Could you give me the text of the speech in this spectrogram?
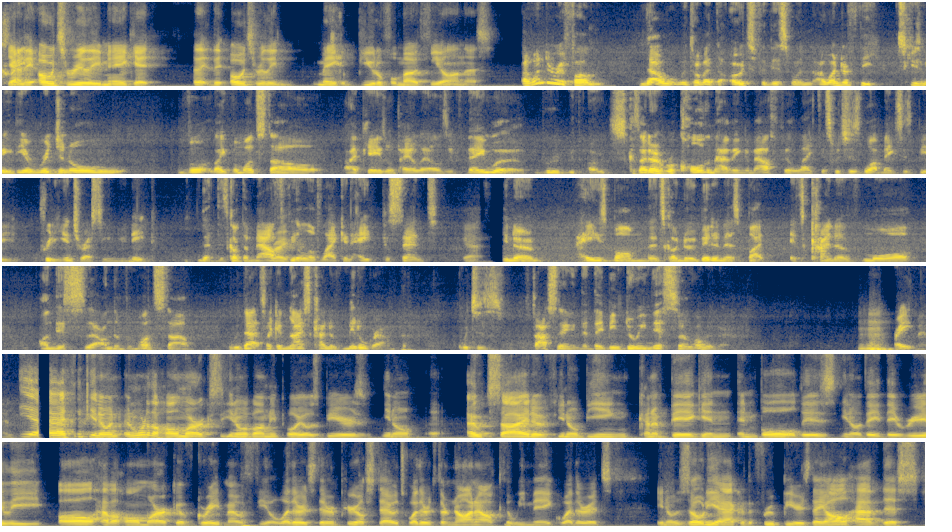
Yeah, the oats really make it. The, the oats really make a beautiful mouthfeel on this. I wonder if um now we're talking about the oats for this one. I wonder if the excuse me the original like Vermont style IPAs or pale ales if they were brewed with oats because I don't recall them having a mouthfeel like this, which is what makes this be pretty interesting and unique. That it's got the mouthfeel of like an eight percent, Yeah. you know, haze bomb that's got no bitterness, but it's kind of more on this uh, on the Vermont style. With that, it's like a nice kind of middle ground, which is fascinating that they've been doing this so long ago. Mhm. Great, man. Yeah, I think you know, and, and one of the hallmarks, you know, of Omnipollo's beers, you know, outside of you know being kind of big and and bold, is you know they they really all have a hallmark of great mouthfeel. Whether it's their imperial stouts, whether it's their non-alc that we make, whether it's you know Zodiac or the fruit beers, they all have this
